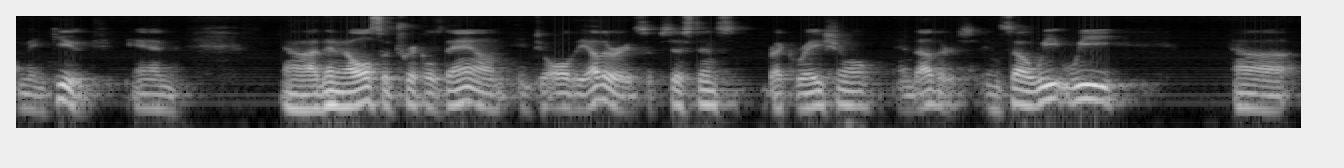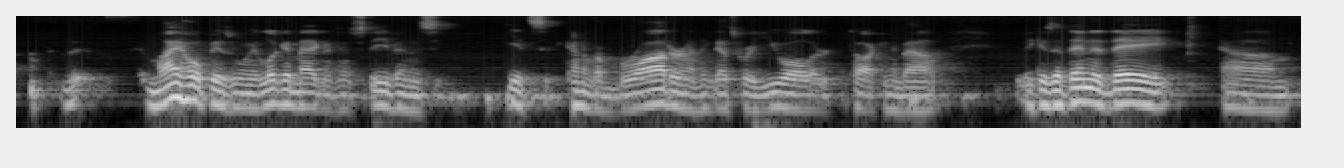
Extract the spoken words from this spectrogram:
I mean, huge. And uh, then it also trickles down into all the other areas, subsistence, recreational, and others. And so we, we uh, the- my hope is when we look at Magnuson Stevens, it's kind of a broader, and I think that's where you all are talking about, because at the end of the day, um,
